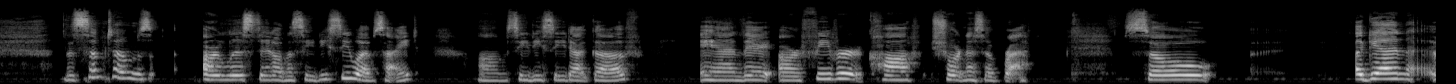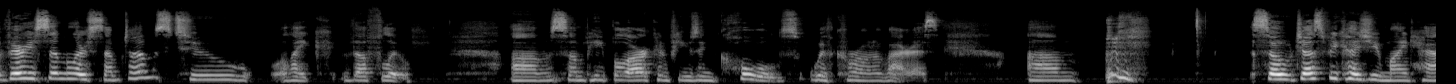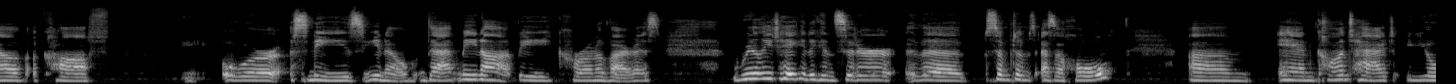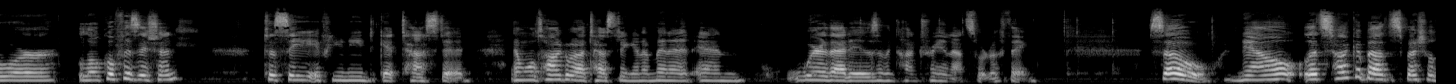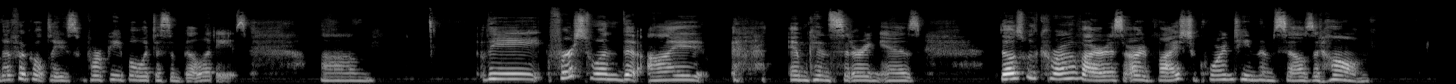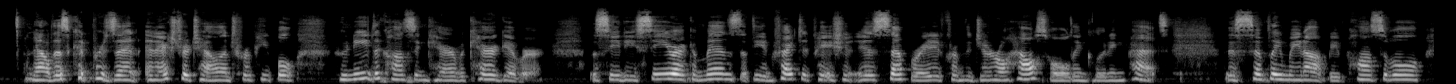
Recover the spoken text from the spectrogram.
The symptoms are listed on the CDC website, um, cdc.gov, and they are fever, cough, shortness of breath. So, again, very similar symptoms to like the flu. Um, some people are confusing colds with coronavirus. Um, so, just because you might have a cough or a sneeze, you know, that may not be coronavirus. Really take into consider the symptoms as a whole um, and contact your local physician to see if you need to get tested. And we'll talk about testing in a minute and where that is in the country and that sort of thing. So, now let's talk about special difficulties for people with disabilities. Um, the first one that I am considering is those with coronavirus are advised to quarantine themselves at home. Now, this could present an extra challenge for people who need the constant care of a caregiver. The CDC recommends that the infected patient is separated from the general household, including pets. This simply may not be possible.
